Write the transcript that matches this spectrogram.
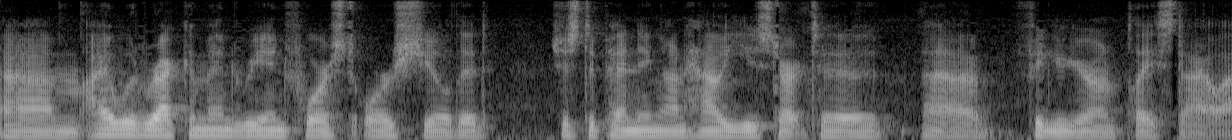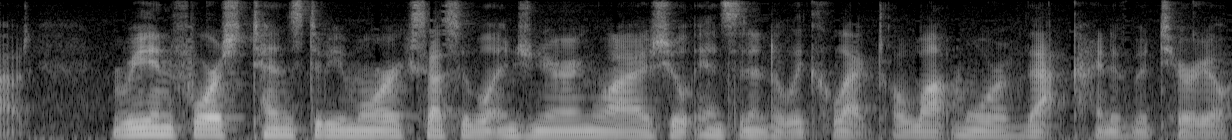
Um, I would recommend reinforced or shielded, just depending on how you start to uh, figure your own play style out. Reinforced tends to be more accessible engineering wise. You'll incidentally collect a lot more of that kind of material.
